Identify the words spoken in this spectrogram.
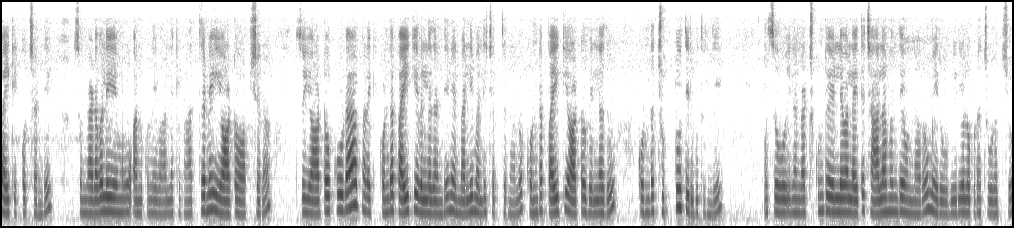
పైకి ఎక్కొచ్చండి సో నడవలేము అనుకునే వాళ్ళకి మాత్రమే ఈ ఆటో ఆప్షన్. సో ఈ ఆటో కూడా మనకి కొండ పైకి వెళ్ళదండి. నేను మళ్ళీ మళ్ళీ చెప్తున్నాను. కొండ పైకి ఆటో వెళ్ళదు. కొండ చుట్టూ తిరుగుతుంది. సో ఇలా నడుచుకుంటూ వెళ్ళే వాళ్ళు అయితే చాలామందే ఉన్నారు. మీరు వీడియోలో కూడా చూడొచ్చు.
